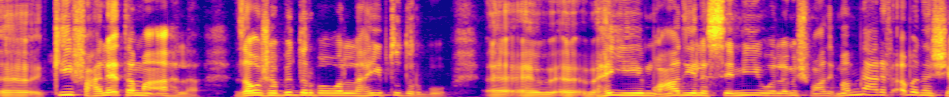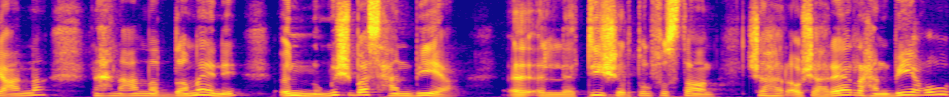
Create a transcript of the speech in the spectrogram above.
آآ كيف علاقتها مع أهلها؟ زوجها بيضربه ولا هي بتضربه؟ هي معادية للساميه ولا مش معادية؟ ما بنعرف ابدا شيء عنها نحن عنا الضمانة إنه مش بس حنبيع التيشيرت والفستان شهر أو شهرين رح نبيعه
